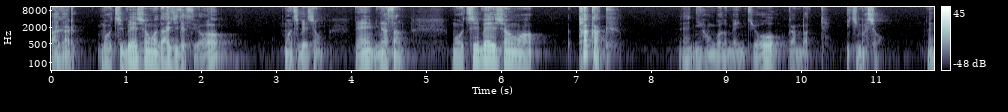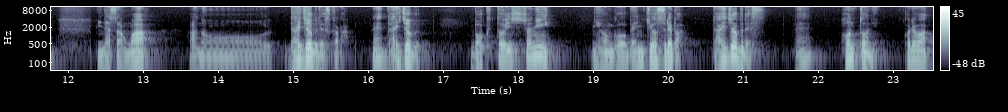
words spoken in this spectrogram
上がる。モチベーションは大事ですよ。モチベーション。ね。皆さんモチベーションを高く、ね、日本語の勉強を頑張っていきましょう、ね、皆さんはあのー、大丈夫ですから。ね、大丈夫。僕と一緒に日本語を勉強すれば大丈夫です、ね、本当に。これは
